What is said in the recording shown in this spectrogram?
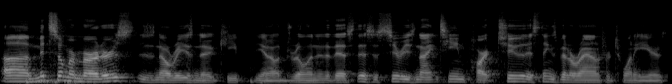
Uh, Midsomer Murders. There's no reason to keep you know drilling into this. This is series 19, part two. This thing's been around for 20 years,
